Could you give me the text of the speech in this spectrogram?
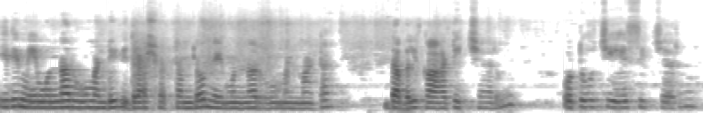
ఇది మేమున్న రూమ్ అండి. విద్రాశ్వత్వంలో మేమున్న రూమ్ అన్నమాట. డబుల్ కాట్ ఇచ్చారు. ఓ టూ చైర్స్ ఇచ్చారు.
